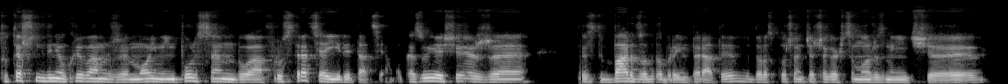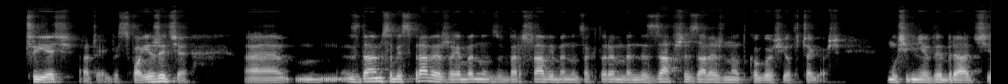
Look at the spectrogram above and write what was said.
tu też nigdy nie ukrywam, że moim impulsem była frustracja i irytacja. Okazuje się, że to jest bardzo dobry imperatyw do rozpoczęcia czegoś, co może zmienić e, czyjeś, raczej jakby swoje życie. E, zdałem sobie sprawę, że ja będąc w Warszawie, będąc aktorem, będę zawsze zależny od kogoś i od czegoś. Musi mnie wybrać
